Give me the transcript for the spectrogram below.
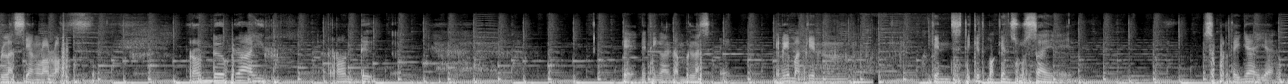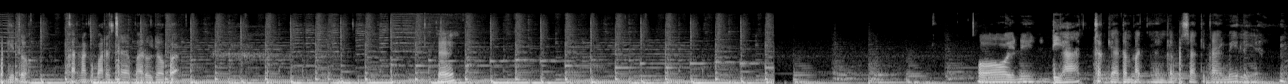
Yang lolos. Ronde berakhir. Ronde. Oke ini tinggal 16 nih ini. Makin makin sedikit makin susah ini. Sepertinya ya begitu. Karena kemarin saya baru nyoba. Oke. Oh ini diacak ya tempatnya. Nggak bisa kita milih ya.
